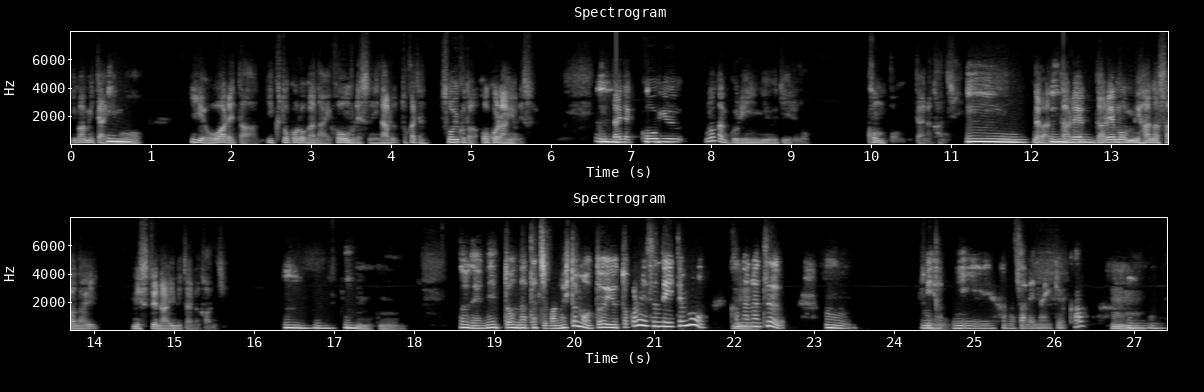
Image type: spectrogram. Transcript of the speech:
今みたいにもう家追われた、行くところがない、ホームレスになるとかじゃ、そういうことが起こらんようにする。大体こういうのがグリーンニューディールの根本みたいな感じ。うん、だから誰、うん、誰も見放さない、見捨てないみたいな感じ。うんうん。うんうん、そうだよね。どんな立場の人も、どういうところに住んでいても、必ず、うん、うん、見見放されないというか？うん。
